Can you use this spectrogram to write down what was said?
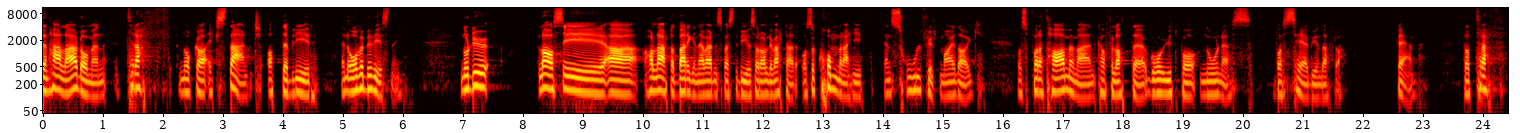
denne lærdommen treffer noe eksternt, at det blir en overbevisning. Når du La oss si jeg har lært at Bergen er verdens beste by, og så har jeg aldri vært her. Og så kommer jeg hit en solfylt maidag, og så får jeg ta med meg en caffè latte og gå ut på Nordnes og bare se byen derfra. Bam. Da treffer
